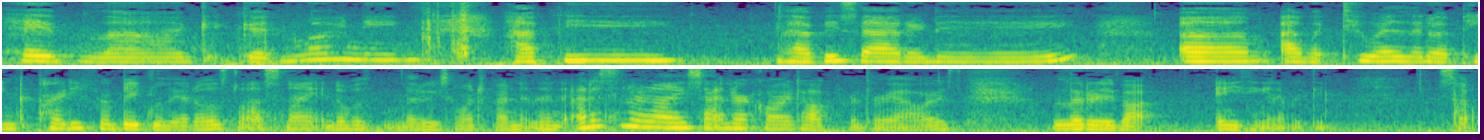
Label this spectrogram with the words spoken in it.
Hey vlog, good morning. Happy happy Saturday. Um, I went to a little pink party for Big Littles last night and it was literally so much fun. And then Edison and I sat in our car and talked for three hours, literally about anything and everything. So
